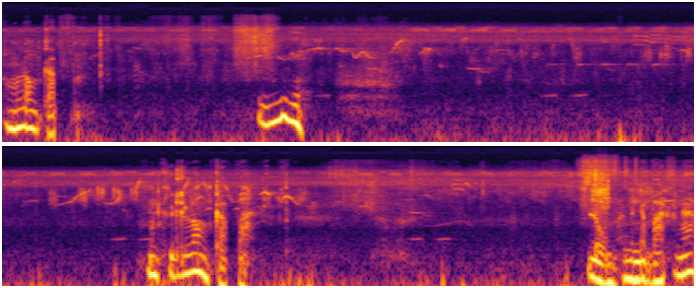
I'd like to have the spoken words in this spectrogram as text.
ลองลองกลับอู้มันคือล่องกลับอะ ลงให้มันจะบาดกันนะ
